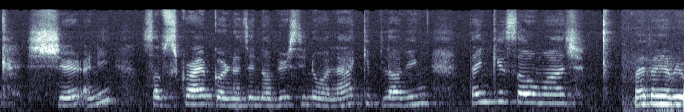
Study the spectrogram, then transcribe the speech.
लाइक सेयर अनि सब्सक्राइब गर्न चाहिँ नबिर्सिनु होला keep loving thank you so much bye bye every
